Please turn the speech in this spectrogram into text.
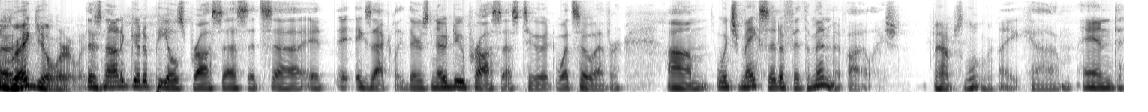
a- regularly. There's not a good appeals process. It's uh, it, it exactly. There's no due process to it whatsoever, um, which makes it a Fifth Amendment violation. Absolutely. Like, um, and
